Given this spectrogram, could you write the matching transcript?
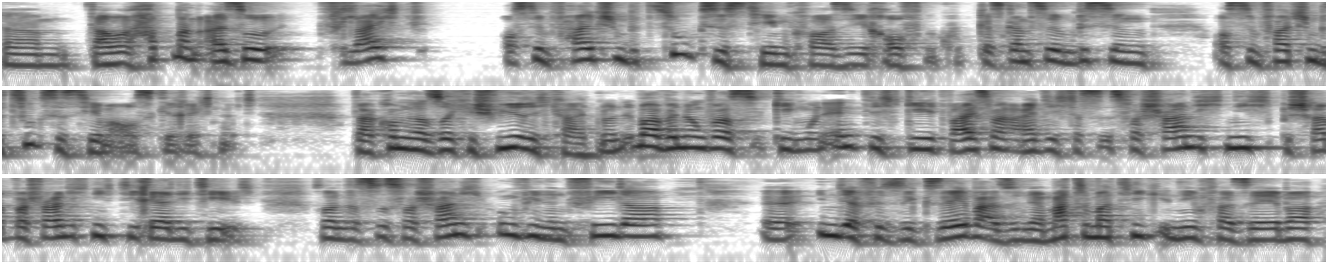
Ähm, da hat man also vielleicht aus dem falschen Bezugssystem quasi raufgeguckt, das Ganze ein bisschen aus dem falschen Bezugssystem ausgerechnet. Da kommen dann solche Schwierigkeiten. Und immer wenn irgendwas gegen unendlich geht, weiß man eigentlich, das ist wahrscheinlich nicht, beschreibt wahrscheinlich nicht die Realität, sondern das ist wahrscheinlich irgendwie ein Fehler äh, in der Physik selber, also in der Mathematik in dem Fall selber,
